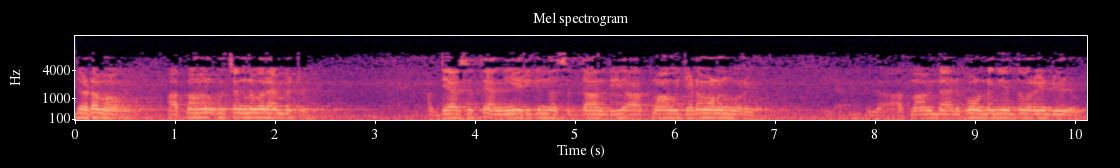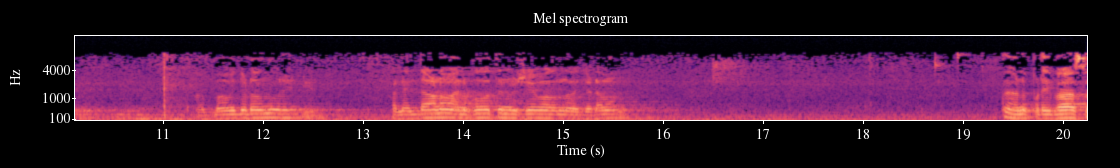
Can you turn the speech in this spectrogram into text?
ജഡമാകും ആത്മാവിനെ കുറിച്ച് അങ്ങനെ പറയാൻ പറ്റും. അധ്യാസത്തെ അംഗീകരിക്കുന്ന സിദ്ധാന്തി ആത്മാവ് ജഡമാണെന്ന് പറയും. ആത്മാവിന്റെ അനുഭവം ഉണ്ടെങ്കിൽ എന്ത് പറയേണ്ടി വരും? ആത്മാവ് ജഡമെന്ന് പറയേണ്ടി വരും. കാരണം എന്താണോ അനുഭവത്തിന് വിഷയമാകുന്നത് ജഡമാണ് അതാണ് പ്രതിഭാസ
